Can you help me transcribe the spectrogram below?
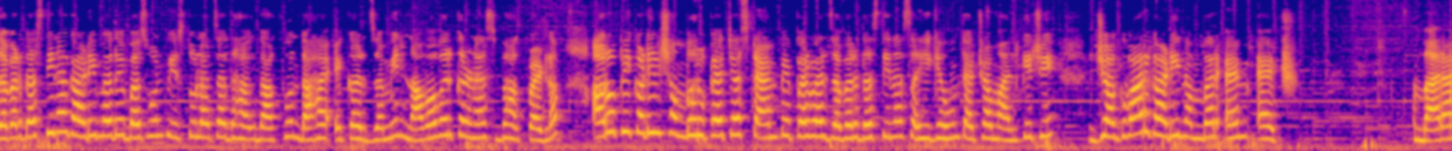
जबरदस्तीनं गाडीमध्ये बसवून पिस्तुलाचा धाक दाखवून दहा एकर जमीन नावावर करण्यास भाग पाडलं. आरोपीकडील शंभर रुपयाच्या स्टॅम्प पेपरवर जबरदस्तीनं सही घेऊन त्याच्या मालकीची जगवार गाडी नंबर एम एच बारा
